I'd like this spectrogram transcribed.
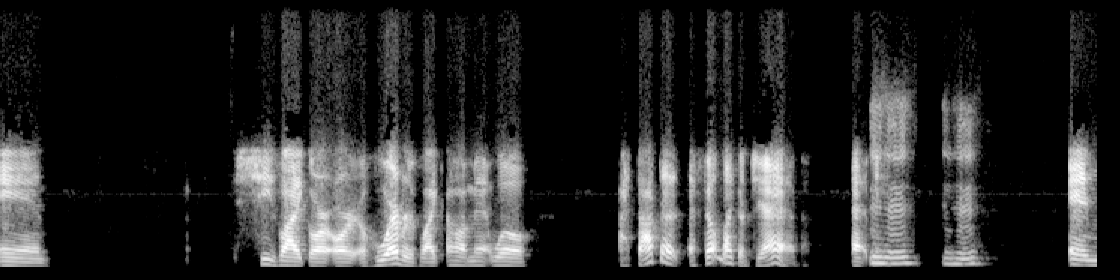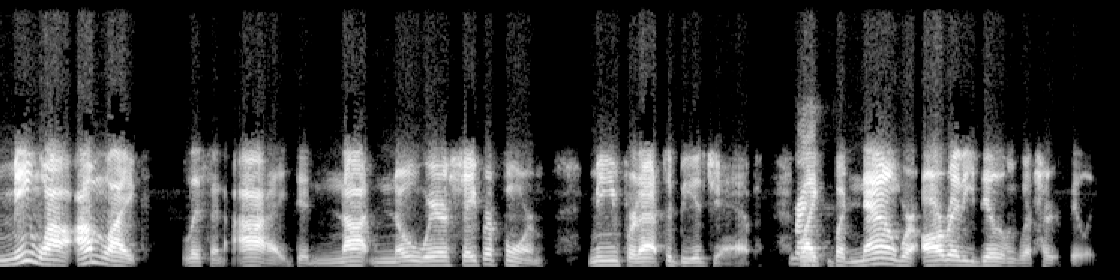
And she's like, or or whoever's like, oh man, well, I thought that it felt like a jab at me. Mm-hmm. Mm-hmm. And meanwhile, I'm like, listen, I did not know where, shape, or form mean for that to be a jab. Right. Like, but now we're already dealing with hurt feelings.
